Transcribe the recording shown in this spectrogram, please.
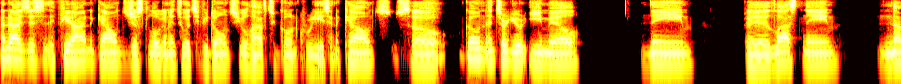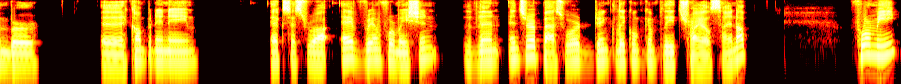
And as just if you have an account, just log in into it. If you don't, you'll have to go and create an account. So go and enter your email, name, uh, last name, number, uh, company name, etc. Every information. Then enter a password. Then click on complete trial sign up. For me,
